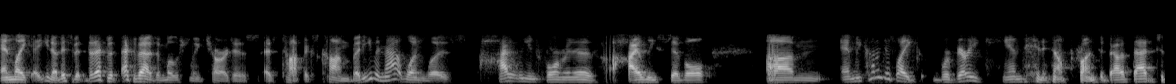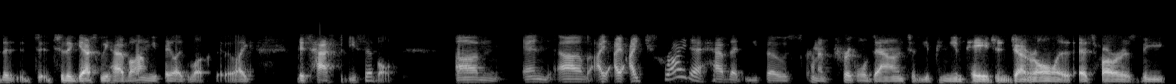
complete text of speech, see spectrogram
And like you know, this that's that's about as emotionally charged as, as topics come. But even that one was highly informative, highly civil, um, and we kind of just like we're very candid and upfront about that to the to, to the guests we have on. We say like, look, like this has to be civil. Um, and um, I, I, try to have that ethos kind of trickle down to the opinion page in general, as far as the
